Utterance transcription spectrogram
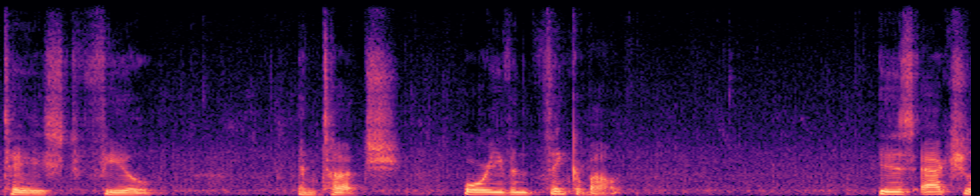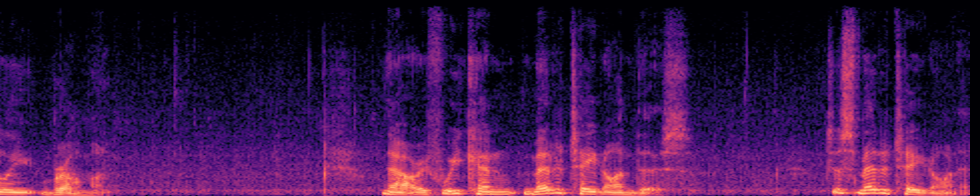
taste, feel, and touch, or even think about, is actually Brahman. Now, if we can meditate on this, just meditate on it,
